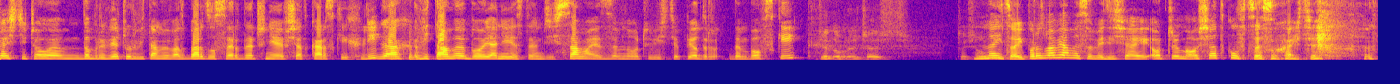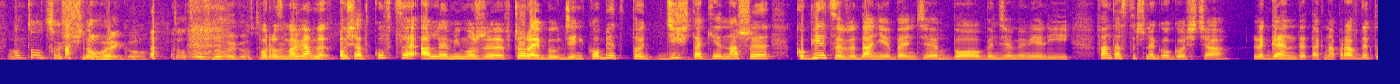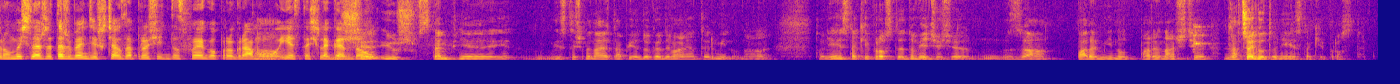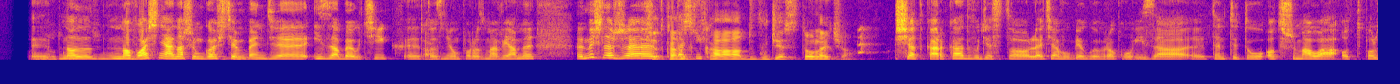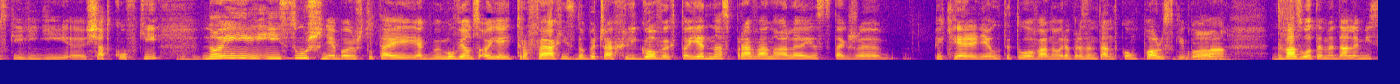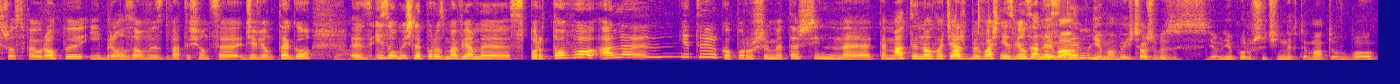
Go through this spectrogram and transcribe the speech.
Cześć i czołem, dobry wieczór. Witamy Was bardzo serdecznie w siatkarskich ligach. Witamy, bo ja nie jestem dziś sama, jest ze mną oczywiście Piotr Dębowski. Dzień dobry, cześć. cześć no i co? I porozmawiamy sobie dzisiaj o czym? O siatkówce, słuchajcie. No to coś nowego. To coś nowego. Porozmawiamy programie. o siatkówce, ale mimo, że wczoraj był Dzień Kobiet, to dziś takie nasze kobiece wydanie będzie, bo będziemy mieli fantastycznego gościa. Legendę tak naprawdę, którą myślę, że też będziesz chciał zaprosić do swojego programu A, Jesteś legendą. Już, się, już wstępnie je- jesteśmy na etapie dogadywania terminu, no ale to nie jest takie proste. Dowiecie się za parę minut, paręnaście, dlaczego to nie jest takie proste. Y, No, no właśnie, a naszym gościem będzie Iza Bełcik, y, to Tak. z nią porozmawiamy. Myślę, że takich Siatkarska dwudziestolecia. Siatkarka dwudziestolecia w ubiegłym roku Iza y, ten tytuł otrzymała od Polskiej Ligi y, Siatkówki. No i, i słusznie, bo już tutaj jakby mówiąc o jej trofeach i zdobyczach ligowych to jedna sprawa, no ale jest także piekielnie utytułowaną reprezentantką Polski, bo ma Dokładnie. Dwa złote medale Mistrzostw Europy i brązowy z 2009. Z Izą myślę porozmawiamy sportowo, ale nie tylko. Poruszymy też inne tematy, no chociażby właśnie związane Nie z ma, tym. nie ma wyjścia, żeby z nią nie poruszyć innych tematów, bo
